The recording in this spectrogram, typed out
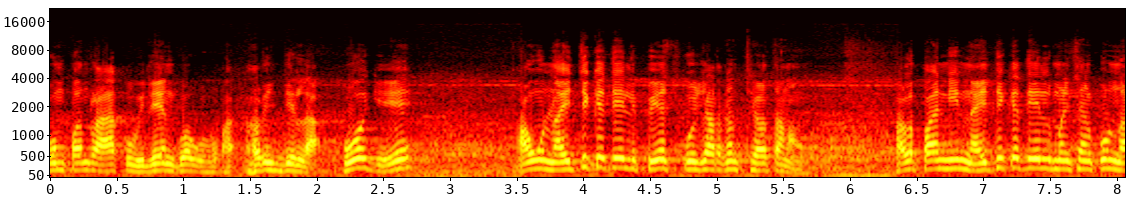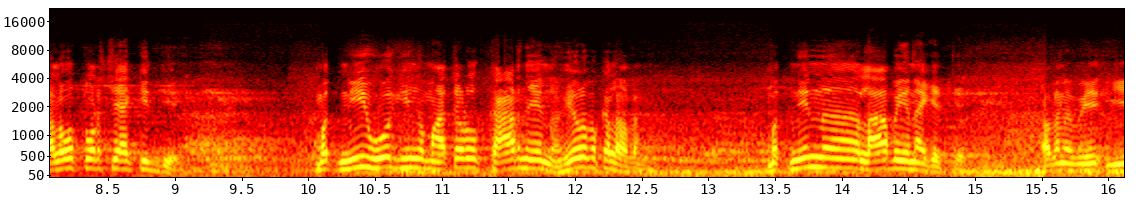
ಗುಂಪಂದ್ರೆ ಆಕು ಇದೇನು ಹರಿದ್ದಿಲ್ಲ ಹೋಗಿ ಅವನು ನೈತಿಕತೆಯಲ್ಲಿ ಪಿ ಎಚ್ ಪೂಜಾರ್ಗಂತ ಹೇಳ್ತಾನ ಅಲ್ಲಪ್ಪ, ನೀನು ನೈತಿಕತೆಯಲ್ಲಿ ಮನುಷ್ಯ ಅನ್ಕೊಂಡು ನಲವತ್ತು ವರ್ಷ ಯಾಕಿದ್ದಿ? ಮತ್ತು ನೀ ಹೋಗಿ ಹಿಂಗೆ ಮಾತಾಡೋದು ಕಾರಣ ಏನು? ಹೇಳ್ಬೇಕಲ್ಲ ಅದನ್ನು. ಮತ್ತು ನಿನ್ನ ಲಾಭ ಏನಾಗೈತಿ? ಅದನ್ನು ಈ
